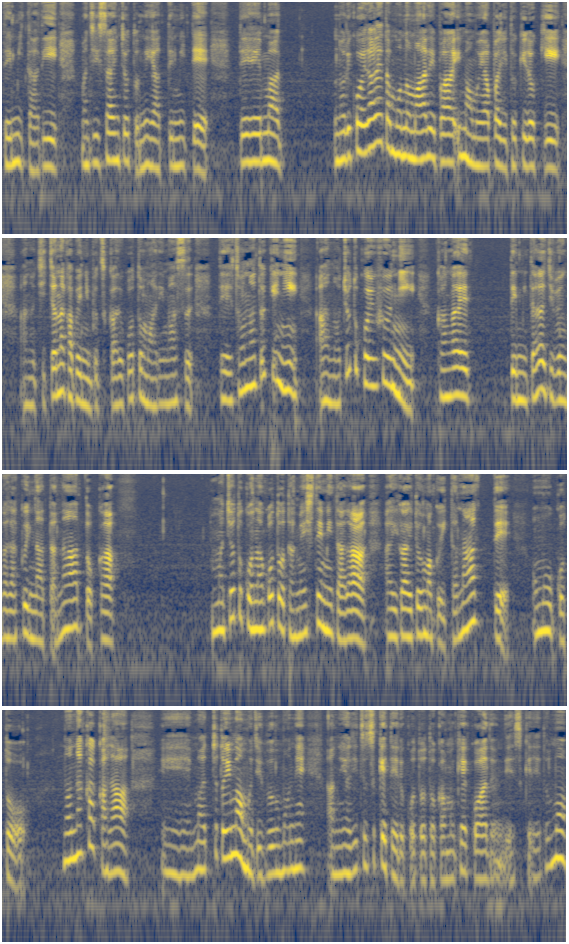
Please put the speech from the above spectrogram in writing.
てみたり、まあ、実際にちょっとねやってみてでまあ乗り越えられたものもあれば今もやっぱり時々あのちっちゃな壁にぶつかることもあります。でそんな時にあのちょっとこういうふうに考えってみたら自分が楽になったなとか、まあ、ちょっとこんなことを試してみたら意外とうまくいったなって思うことの中から、えー、まあ、ちょっと今も自分もねあのやり続けてることとかも結構あるんですけれども、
